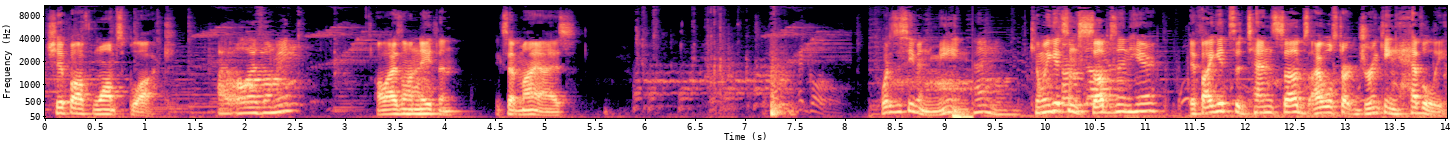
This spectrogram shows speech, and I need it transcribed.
Chip off Whomp's block. All eyes on me. All eyes on Nathan, except my eyes. What does this even mean? Can we get some subs in here? If I get to 10 subs, I will start drinking heavily.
